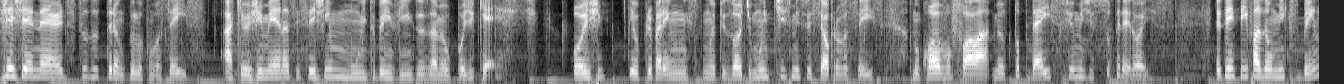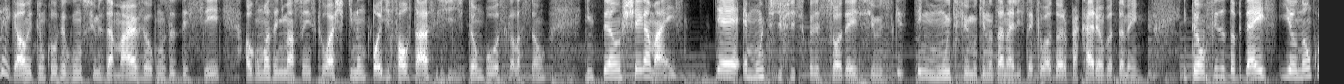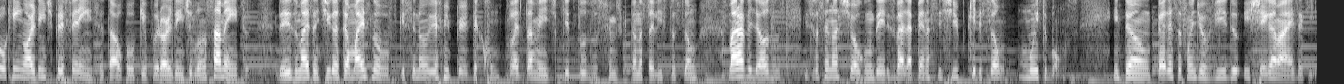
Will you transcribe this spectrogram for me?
GG Nerds, tudo tranquilo com vocês? Aqui é o Jimenas e sejam muito bem-vindos ao meu podcast. Hoje eu preparei um, um episódio muitíssimo especial para vocês, no qual eu vou falar meu top 10 filmes de super-heróis. Eu tentei fazer um mix bem legal, então coloquei alguns filmes da Marvel, alguns da DC, algumas animações que eu acho que não pode faltar assistir de tão boas que elas são. Então chega mais, é, é, muito difícil escolher só 10 filmes, porque tem muito filme que não tá na lista que eu adoro pra caramba também. Então eu fiz o top 10 e eu não coloquei em ordem de preferência, tá? Eu coloquei por ordem de lançamento, desde o mais antigo até o mais novo, porque senão eu ia me perder completamente, porque todos os filmes que estão nessa lista são maravilhosos, e se você não assistiu algum deles, vale a pena assistir, porque eles são muito bons. Então, pega seu fone de ouvido e chega mais aqui.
